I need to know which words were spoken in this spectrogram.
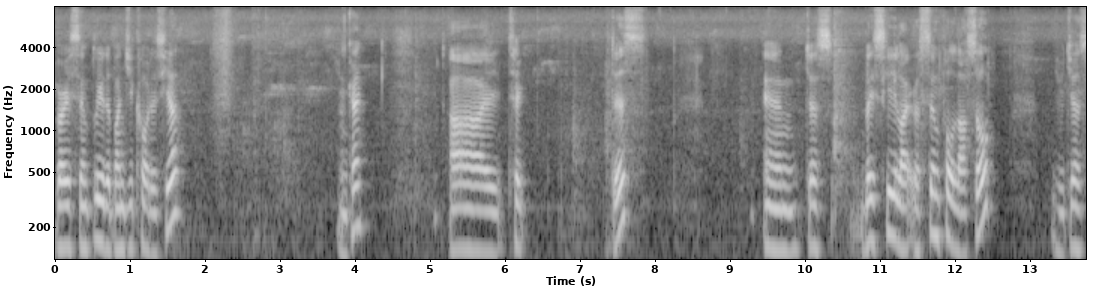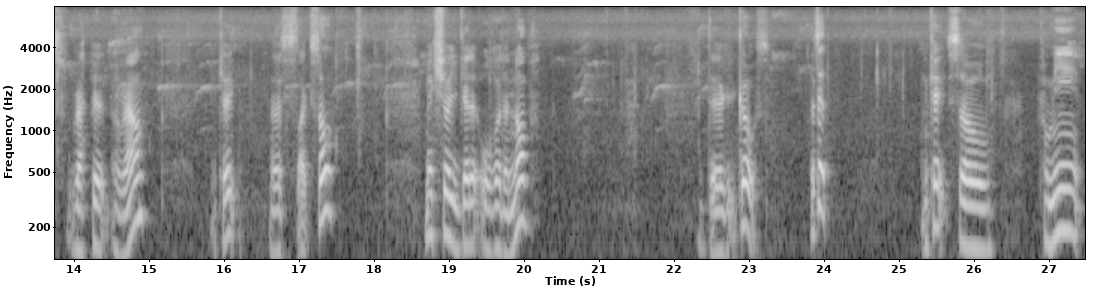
Very simply the bungee cord is here. Okay. I take this and just basically like a simple lasso. You just wrap it around okay? Just like so. Make sure you get it over the knob. There it goes. That's it. Okay so for me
